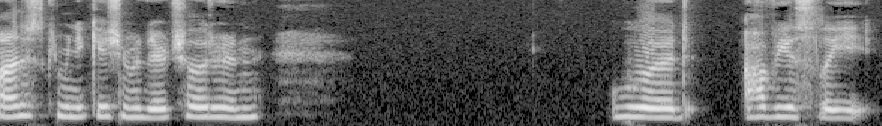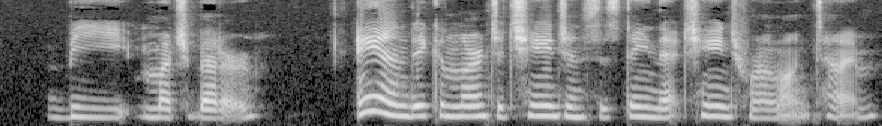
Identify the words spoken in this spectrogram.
honest communication with their children would obviously be much better. And they can learn to change and sustain that change for a long time.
